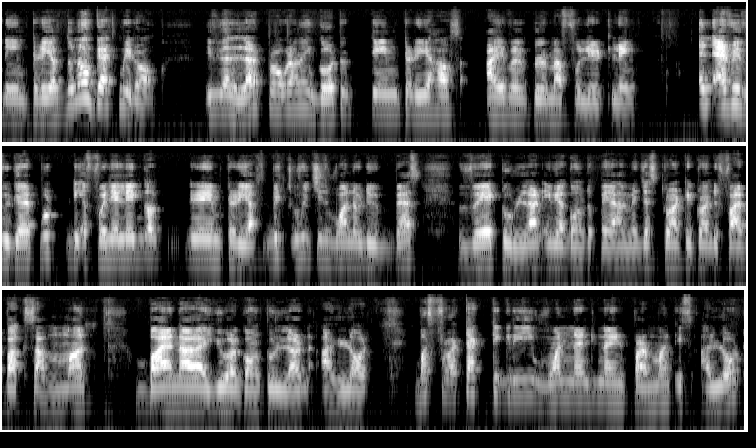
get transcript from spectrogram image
team treehouse do not get me wrong. If you learn programming go to team treehouse i will include my affiliate link. In every video i put the affiliate link of team treehouse which which is one of the best way to learn if you're going to pay i mean just 20 25 bucks a month by another you are going to learn a lot but for a tech degree 199 per month is a lot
